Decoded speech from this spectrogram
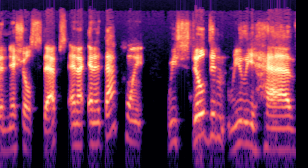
initial steps, and I, and at that point, we still didn't really have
